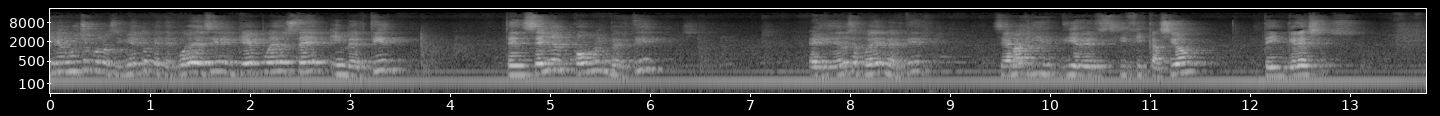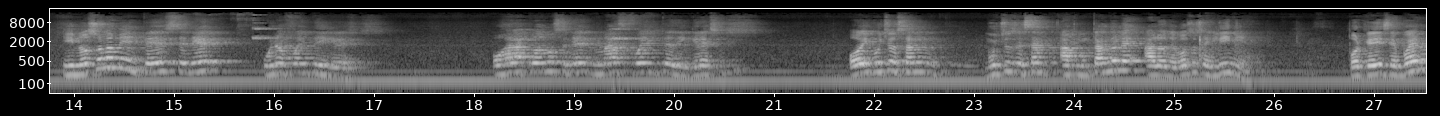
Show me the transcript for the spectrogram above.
tiene mucho conocimiento que te puede decir en qué puede usted invertir. Te enseñan cómo invertir. El dinero se puede invertir. Se llama di- diversificación de ingresos. Y no solamente es tener una fuente de ingresos. Ojalá podamos tener más fuentes de ingresos. Hoy muchos están, muchos están apuntándole a los negocios en línea. Porque dicen, bueno,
